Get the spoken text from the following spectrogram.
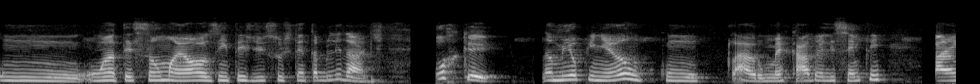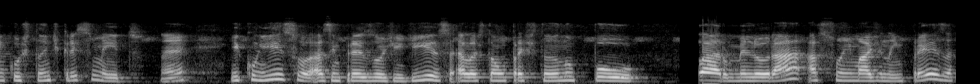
um, uma atenção maior aos itens de sustentabilidade. Por quê? na minha opinião, com claro, o mercado ele sempre está em constante crescimento, né? E com isso, as empresas hoje em dia elas estão prestando por, claro, melhorar a sua imagem na empresa.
